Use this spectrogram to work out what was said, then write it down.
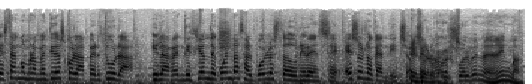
están comprometidos con la apertura y la rendición de cuentas al pueblo estadounidense. Eso es lo que han dicho. Eso es lo que dicho. resuelven el enigma.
